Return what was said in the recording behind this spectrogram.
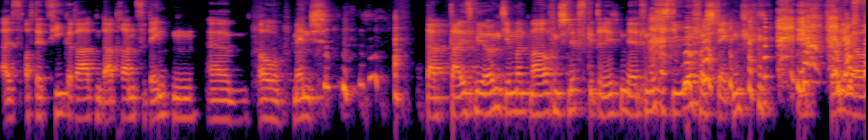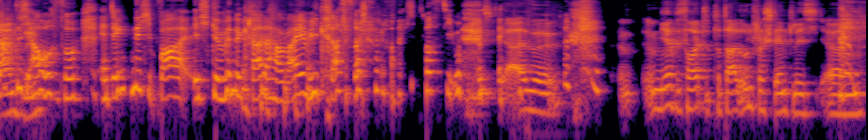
als auf der Zielgeraden daran zu denken, ähm, oh Mensch, da, da ist mir irgendjemand mal auf den Schlips getreten, jetzt muss ich die Uhr verstecken. ja, das dachte Wahnsinn. ich auch so. Er denkt nicht, boah, ich gewinne gerade Hawaii, wie krass, ich muss die Uhr verstecken. Ja, also äh, mir bis heute total unverständlich. Ähm,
